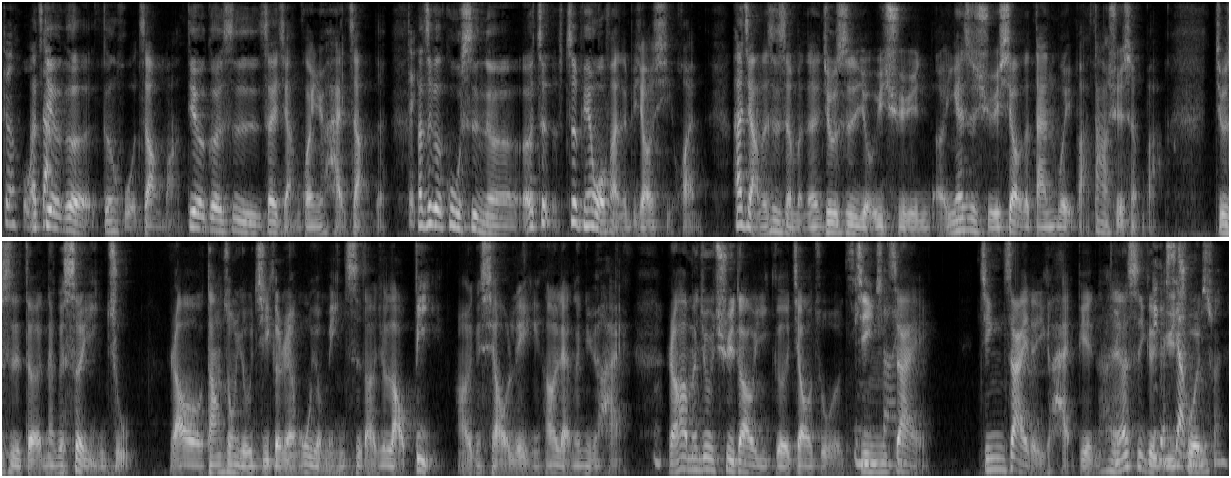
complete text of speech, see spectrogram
跟火葬，那第二个跟火葬嘛，第二个是在讲关于海葬的。那这个故事呢，呃，这这篇我反正比较喜欢。他讲的是什么呢？就是有一群呃，应该是学校的单位吧，大学生吧，就是的那个摄影组。然后当中有几个人物有名字的，就老毕，还有一个小林，还有两个女孩。然后他们就去到一个叫做金寨金寨的一个海边，好像是一个渔村，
